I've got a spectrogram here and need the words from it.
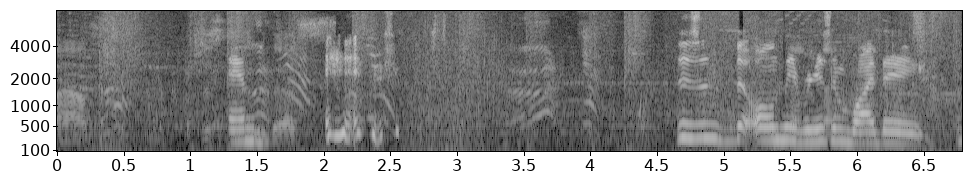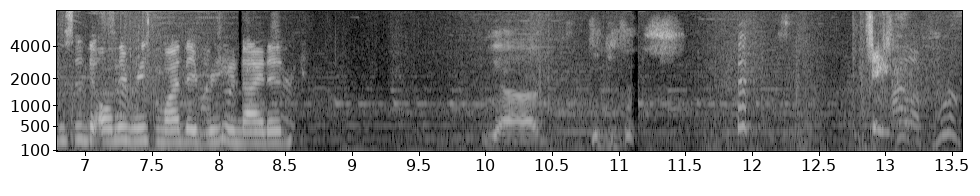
Last. Just do And- this. this is the only reason why they. This is the only reason why they reunited. Yeah. Did you just... I'll uproot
